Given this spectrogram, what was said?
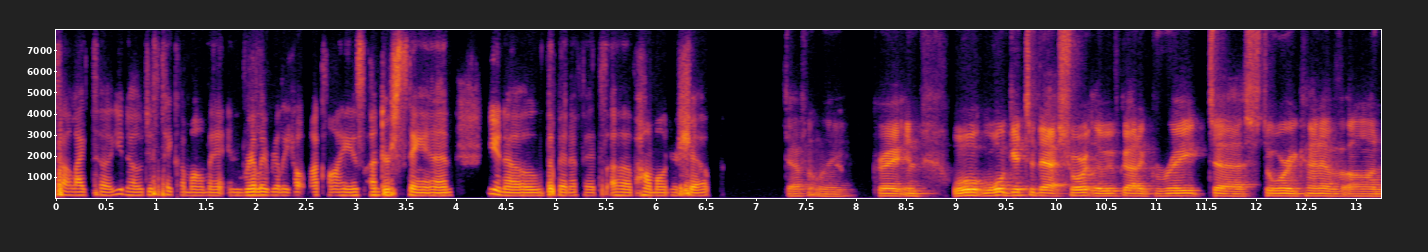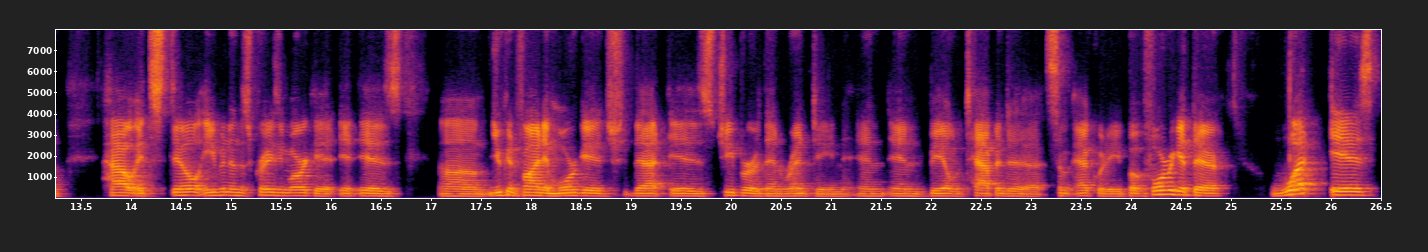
So I like to, you know, just take a moment and really, really help my clients understand, you know, the benefits of home ownership. Definitely. Great. And we'll we'll get to that shortly. We've got a great uh, story kind of on how it's still, even in this crazy market, it is um, you can find a mortgage that is cheaper than renting and and be able to tap into some equity. But before we get there, what is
